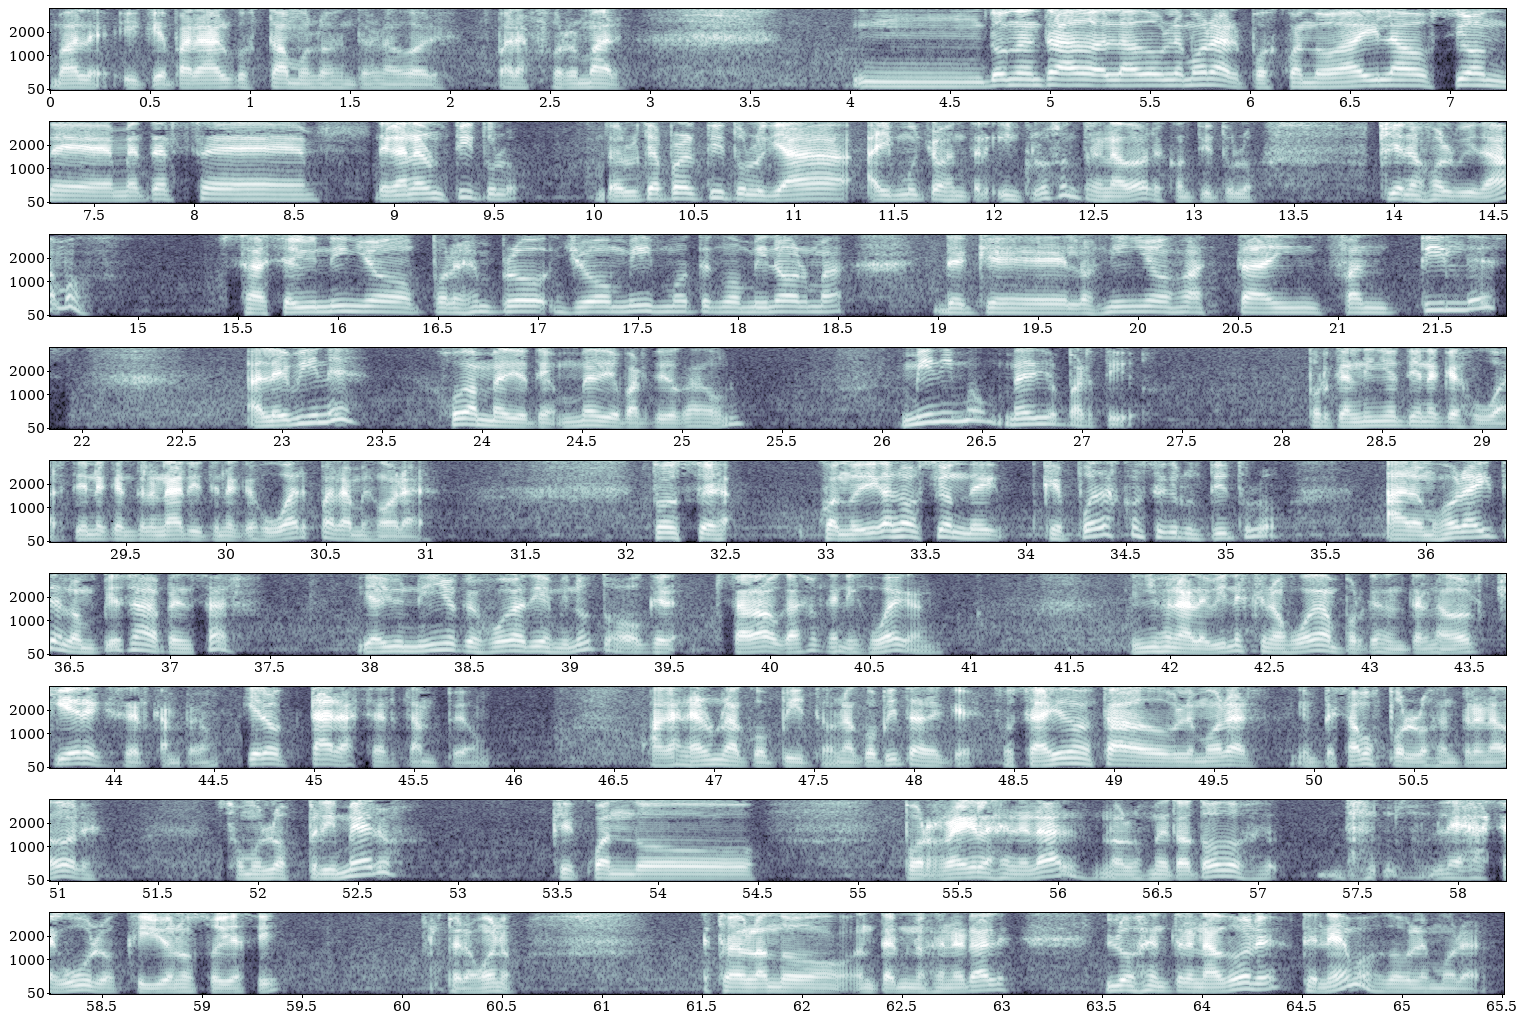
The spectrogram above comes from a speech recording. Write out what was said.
¿vale? Y que para algo estamos los entrenadores, para formar. Mm, ¿Dónde entra la doble moral? Pues cuando hay la opción de meterse, de ganar un título, de luchar por el título, ya hay muchos, incluso entrenadores con título, quienes olvidamos o sea, si hay un niño, por ejemplo, yo mismo tengo mi norma de que los niños hasta infantiles, alevines, juegan medio, medio partido cada uno. Mínimo medio partido. Porque el niño tiene que jugar, tiene que entrenar y tiene que jugar para mejorar. Entonces, cuando llega la opción de que puedas conseguir un título, a lo mejor ahí te lo empiezas a pensar. Y hay un niño que juega 10 minutos o que se ha dado caso que ni juegan niños en alevines que no juegan porque el entrenador quiere ser campeón, quiere optar a ser campeón, a ganar una copita. ¿Una copita de qué? Entonces ahí es donde está la doble moral. Y empezamos por los entrenadores. Somos los primeros que cuando, por regla general, no los meto a todos, les aseguro que yo no soy así. Pero bueno, estoy hablando en términos generales. Los entrenadores tenemos doble moral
